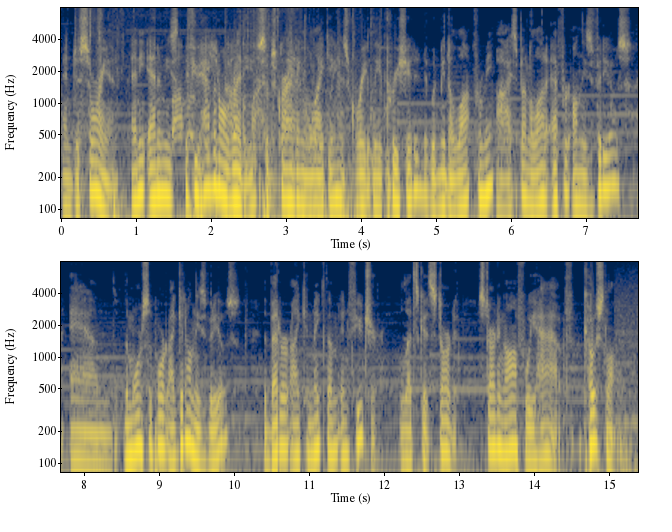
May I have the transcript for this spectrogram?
and disorient any enemies. If you haven't already, subscribing and liking is greatly appreciated. It would mean a lot for me. I spend a lot of effort on these videos and the more support I get on these videos, the better I can make them in future. Let's get started. Starting off, we have Coastline.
